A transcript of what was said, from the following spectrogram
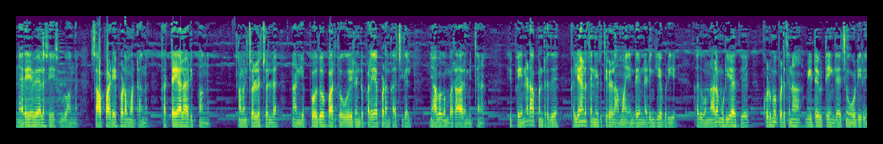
நிறைய வேலை செய்ய சொல்லுவாங்க. சாப்பாடே போட மாட்டாங்க. கட்டையால் அடிப்பாங்க. அவன் சொல்ல சொல்ல நான் எப்போதோ பார்த்த ஓரிரண்டு பழைய படம் காட்சிகள் ஞாபகம் வர ஆரம்பித்தன. இப்போ என்னடா பண்ணுறது கல்யாணத்தை நிறுத்திடலாமா என்றேன் நடுங்கியபடியே அது உன்னால் முடியாது. கொடுமைப்படுத்தினா வீட்டை விட்டு எங்கேயாச்சும் ஓடிரு.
